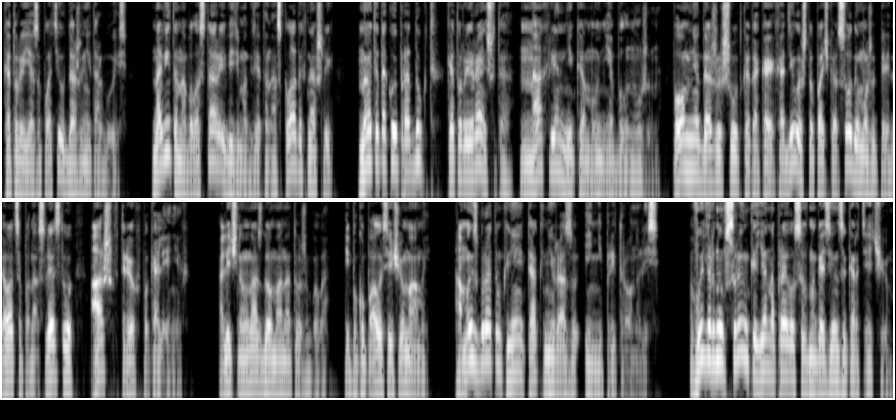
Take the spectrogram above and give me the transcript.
которые я заплатил, даже не торгуясь. На вид она была старой, видимо, где-то на складах нашли. Но это такой продукт, который раньше-то нахрен никому не был нужен. Помню, даже шутка такая ходила, что пачка соды может передаваться по наследству аж в трех поколениях. А лично у нас дома она тоже была. И покупалась еще мамой. А мы с братом к ней так ни разу и не притронулись. Вывернув с рынка, я направился в магазин за картечью.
